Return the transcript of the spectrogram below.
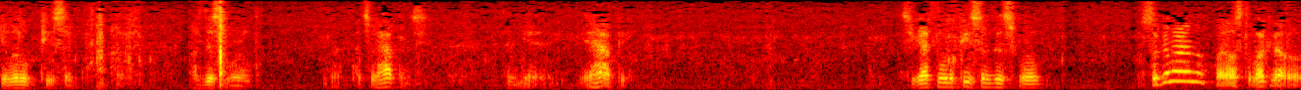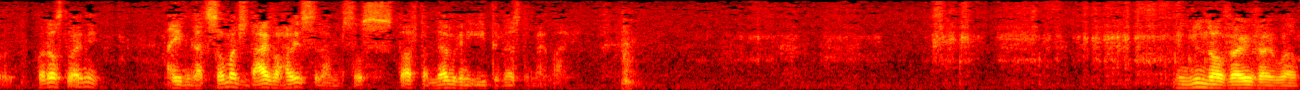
your little piece of, of, of this world. That's what happens. And you're, happy. So you got a little piece of this world. So come on, what else do, what else do I need? I even got so much diva house that I'm so stuffed I'm never going to eat the rest of my life. And you know very, very well,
